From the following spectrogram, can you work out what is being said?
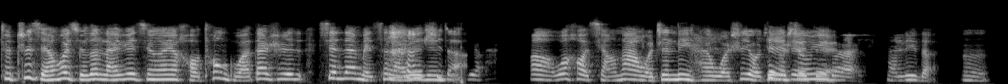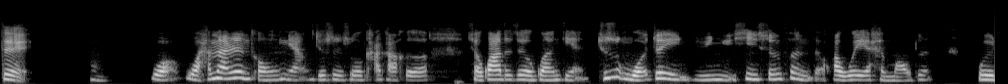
就之前会觉得来月经哎呀好痛苦啊，但是现在每次来月 经就是啊我好强大，我真厉害，我是有这个生育的能力的。嗯，对。我我还蛮认同两，就是说卡卡和小瓜的这个观点。就是我对于女性身份的话，我也很矛盾。我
